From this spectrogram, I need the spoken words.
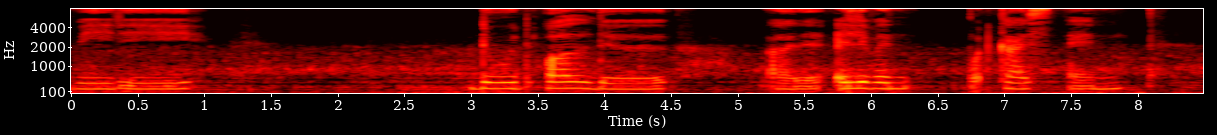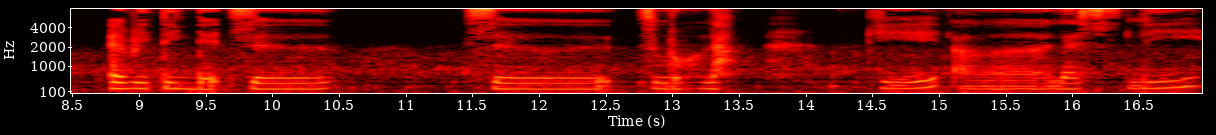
we do all the uh, relevant podcast and everything that se se suruh lah. Okay, uh, lastly,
